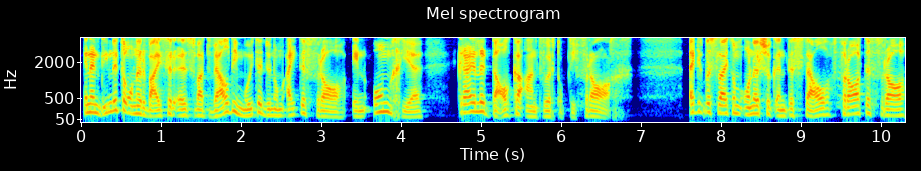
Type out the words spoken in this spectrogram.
En indien dit 'n onderwyser is wat wel die moeite doen om uit te vra en omgee, kry hulle dalk 'n antwoord op die vraag. Ek het besluit om ondersoek in te stel, vrae te vra,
